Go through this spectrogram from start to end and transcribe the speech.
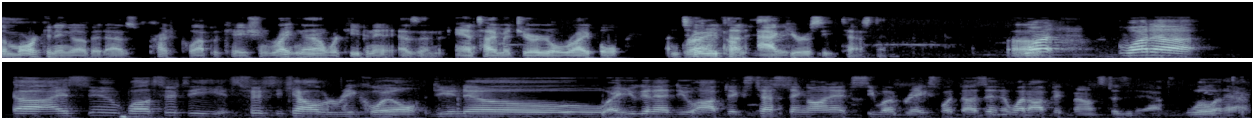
the marketing of it as practical application, right now we're keeping it as an anti-material rifle until Right, we've done obviously. accuracy testing. Uh, what what uh, uh I assume well it's 50 it's 50 caliber recoil. Do you know are you going to do optics testing on it, see what breaks, what doesn't and what optic mounts does it have? Will it have?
